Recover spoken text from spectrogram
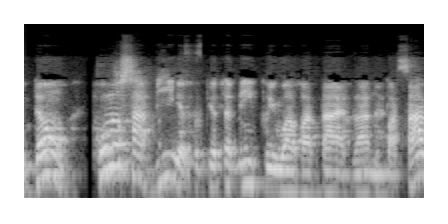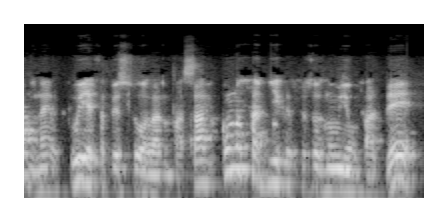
Então, como eu sabia, porque eu também fui o avatar lá no passado, né? Fui essa pessoa lá no passado, como eu sabia que as pessoas não iam fazer,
